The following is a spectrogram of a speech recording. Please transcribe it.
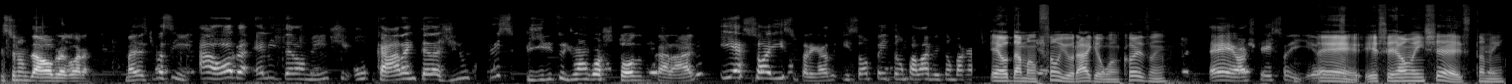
Esse é o nome da obra agora. Mas, tipo assim, a obra é literalmente o cara interagindo com o espírito de uma gostosa do caralho. E é só isso, tá ligado? E só peitão pra lá, peitão pra cá. É o da mansão Yuragi, alguma coisa, hein? É, eu acho que é isso aí. Eu- É, esse realmente é, esse também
